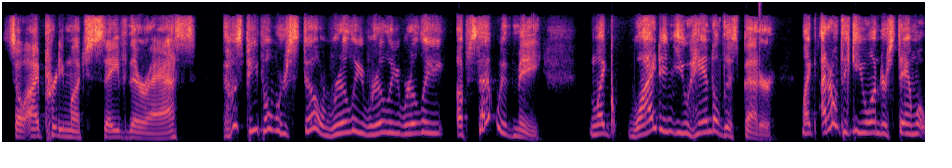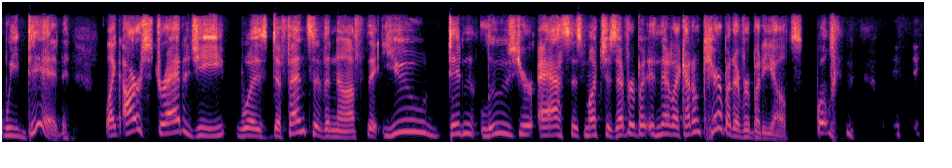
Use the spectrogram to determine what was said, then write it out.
so I pretty much saved their ass. Those people were still really, really, really upset with me. Like, why didn't you handle this better? Like, I don't think you understand what we did. Like, our strategy was defensive enough that you didn't lose your ass as much as everybody. And they're like, I don't care about everybody else. Well,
